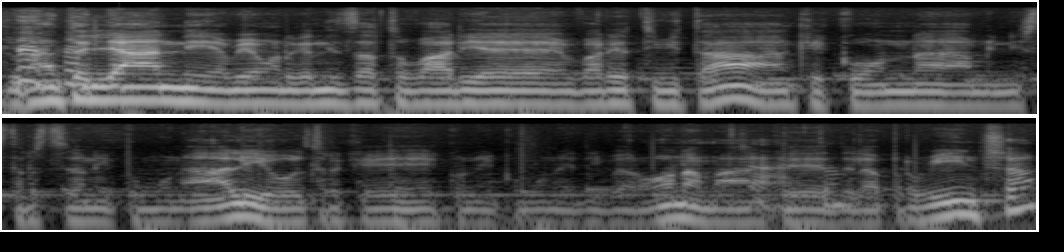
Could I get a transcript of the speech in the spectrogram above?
Durante gli anni abbiamo organizzato varie, varie, attività anche con amministrazioni comunali, oltre che con il comune di Verona, ma certo. anche della provincia,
